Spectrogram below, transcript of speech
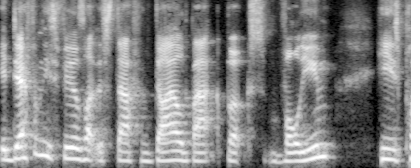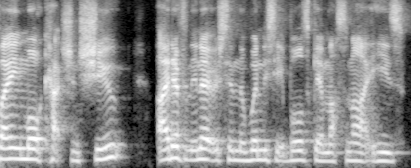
it definitely feels like the staff have dialed back Buck's volume. He's playing more catch and shoot. I definitely noticed in the Windy City Bulls game last night, he's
